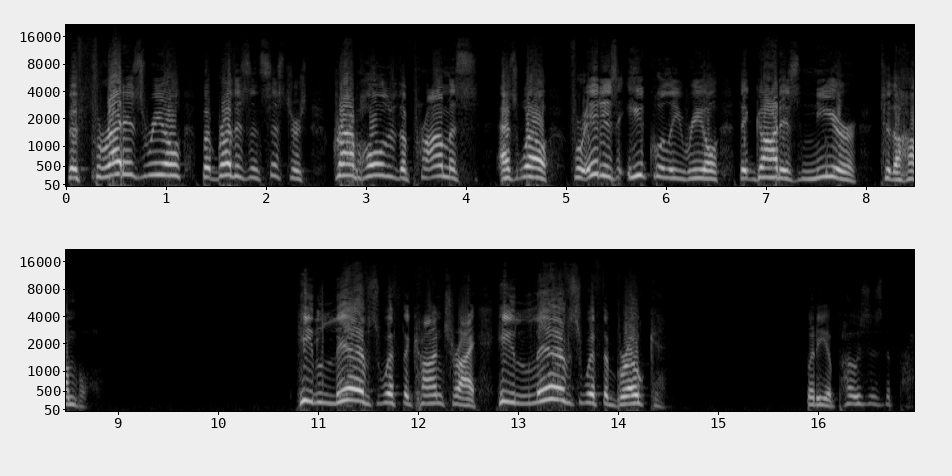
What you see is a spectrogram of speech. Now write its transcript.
The threat is real, but brothers and sisters, grab hold of the promise as well, for it is equally real that God is near to the humble. He lives with the contrite, He lives with the broken, but He opposes the proud.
